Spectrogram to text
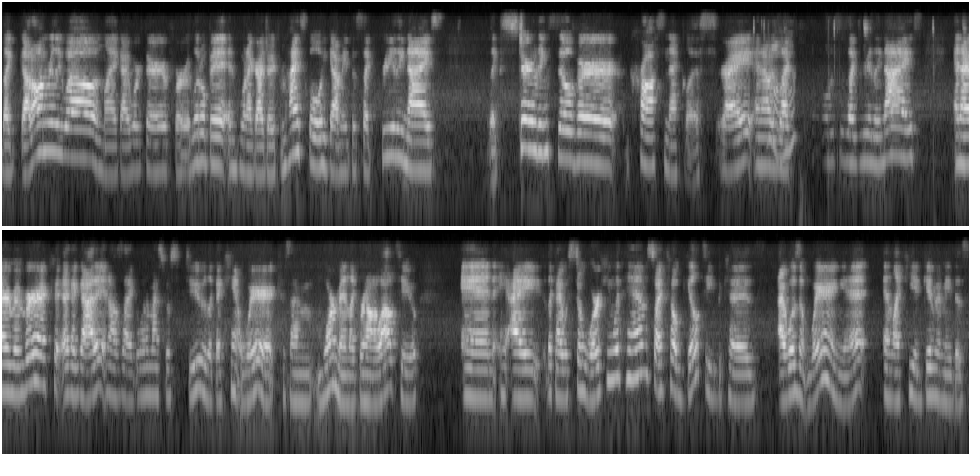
like got on really well, and like I worked there for a little bit, and when I graduated from high school, he got me this like really nice, like sterling silver cross necklace, right? And I was like, Aw. This is like really nice. And I remember I could, like I got it and I was like, what am I supposed to do? Like I can't wear it because I'm Mormon. Like we're not allowed to. And I like I was still working with him, so I felt guilty because I wasn't wearing it, and like he had given me this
